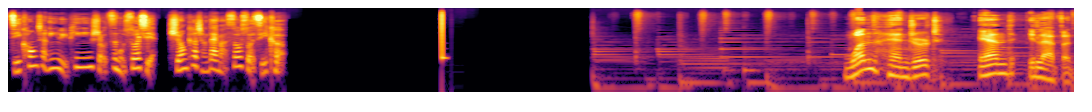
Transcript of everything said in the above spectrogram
及空乘英语拼音首字母缩写，使用课程代码搜索即可。One hundred and eleven.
